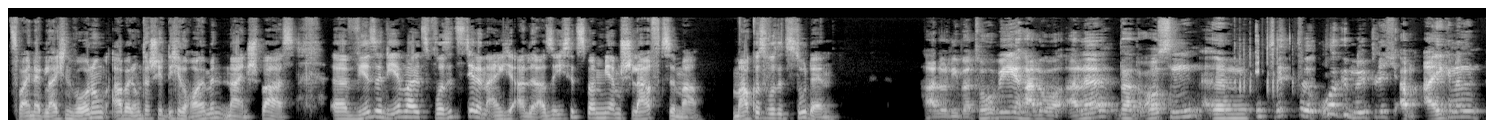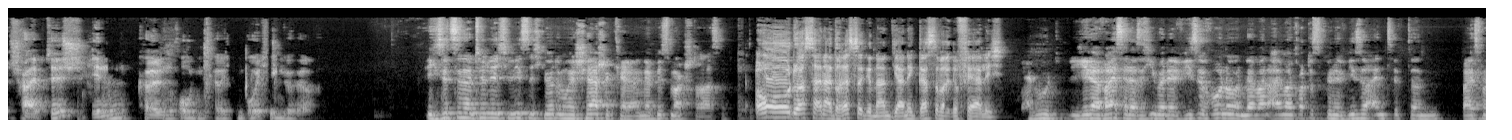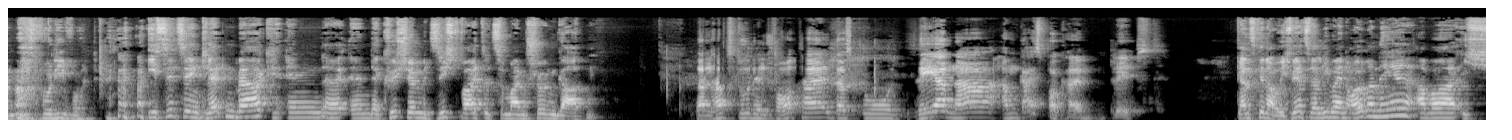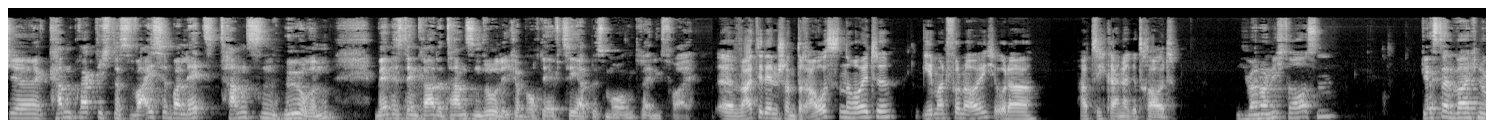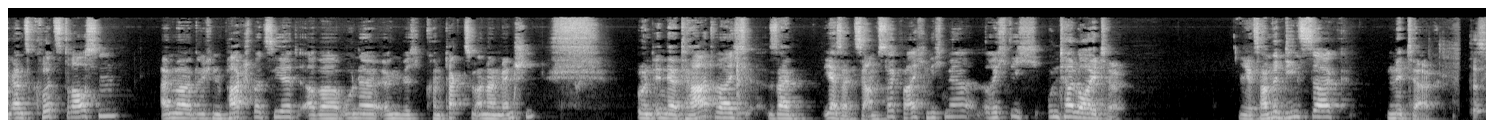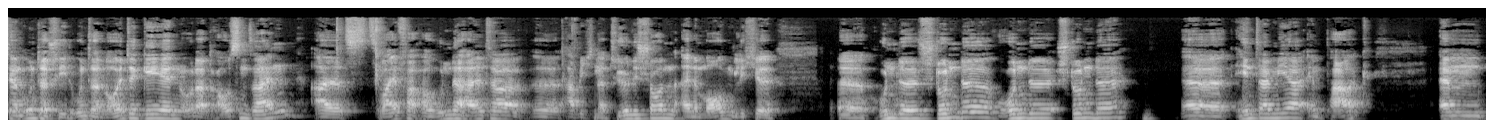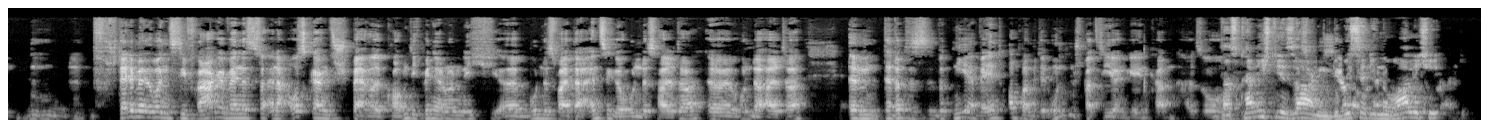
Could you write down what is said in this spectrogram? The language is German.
Zwar in der gleichen Wohnung, aber in unterschiedlichen Räumen. Nein, Spaß. Äh, wir sind jeweils, wo sitzt ihr denn eigentlich alle? Also ich sitze bei mir im Schlafzimmer. Markus, wo sitzt du denn? Hallo lieber Tobi, hallo alle da draußen. Ähm, ich sitze urgemütlich am eigenen Schreibtisch in Köln-Rodenkirchen, wo ich hingehöre. Ich sitze natürlich, wie es sich gehört, im Recherchekeller in der Bismarckstraße. Oh, du hast eine Adresse genannt, Janik, das ist aber gefährlich. Ja gut, jeder weiß ja, dass ich über der Wiese wohne und wenn man einmal Gottes grüne Wiese eintippt, dann weiß man auch, wo die wohnt. ich sitze in Klettenberg in, äh, in der Küche mit Sichtweite zu meinem schönen Garten dann hast du den Vorteil, dass du sehr nah am Geisbockheim lebst. Ganz genau. Ich wäre zwar lieber in eurer Nähe, aber ich äh, kann praktisch das weiße Ballett tanzen hören, wenn es denn gerade tanzen würde. Ich habe auch der FC hat bis morgen trainingsfrei. Äh, wart ihr denn schon draußen heute? Jemand von euch oder hat sich keiner getraut? Ich war noch nicht draußen. Gestern war ich nur ganz kurz draußen, einmal durch den Park spaziert, aber ohne irgendwelchen Kontakt zu anderen Menschen. Und in der Tat war ich seit, ja, seit Samstag war ich nicht mehr richtig unter Leute. Jetzt haben wir Dienstag Mittag. Das ist ja ein Unterschied. Unter Leute gehen oder draußen sein. Als zweifacher Hundehalter äh, habe ich natürlich schon eine morgendliche äh, Hundestunde, Runde Stunde äh, hinter mir im Park. Ähm, stelle mir übrigens die Frage, wenn es zu einer Ausgangssperre kommt, ich bin ja nun nicht äh, bundesweit der einzige Hundeshalter, äh, Hundehalter, ähm, da wird, es wird nie erwähnt, ob man mit den Hunden spazieren gehen kann. Also das kann ich dir sagen. Du bist ja die moralische,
